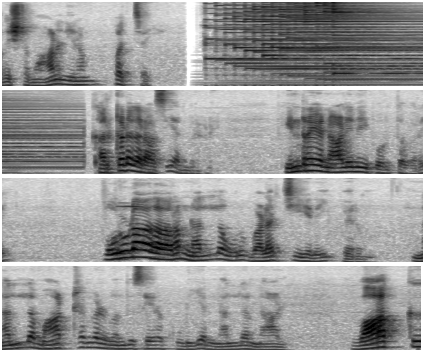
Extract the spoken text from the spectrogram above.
அதிர்ஷ்டமான நிறம் பச்சை. கர்க்கடக ராசி அன்பர்களே இன்றைய நாளினை பொறுத்தவரை பொருளாதாரம் நல்ல ஒரு வளர்ச்சியினை பெறும். நல்ல மாற்றங்கள் வந்து சேரக்கூடிய நல்ல நாள். வாக்கு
